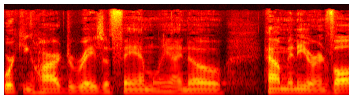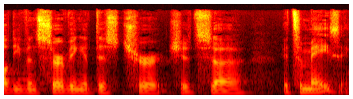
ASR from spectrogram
working hard to raise a family. I know how many are involved even serving at this church. It's, uh, it's amazing.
